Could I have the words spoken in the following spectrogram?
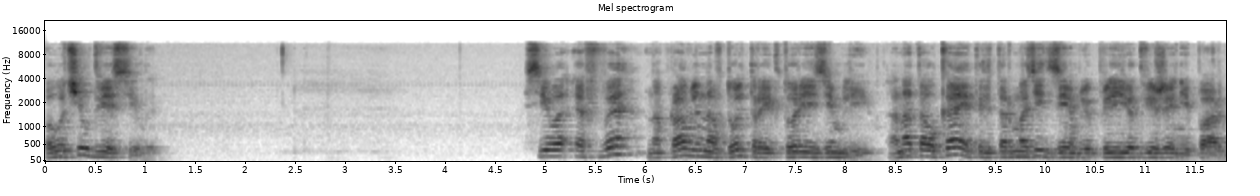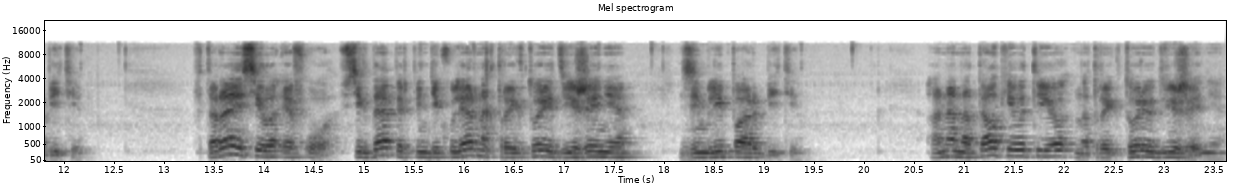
Получил две силы. Сила ФВ направлена вдоль траектории Земли. Она толкает или тормозит Землю при ее движении по орбите. Вторая сила ФО всегда перпендикулярна к траектории движения Земли по орбите. Она наталкивает ее на траекторию движения.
